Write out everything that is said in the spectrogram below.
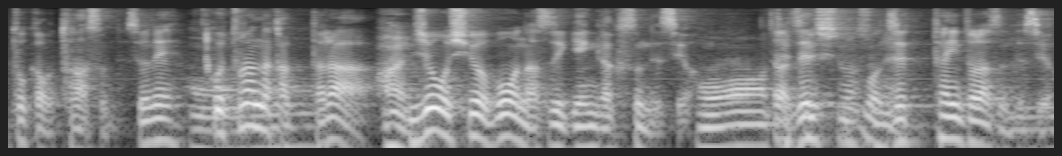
とかを取らすんですよね、うん、これ取らなかったら上司をボーナスで減額するんですよ、だから絶,、もう絶対に取らすんですよ、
